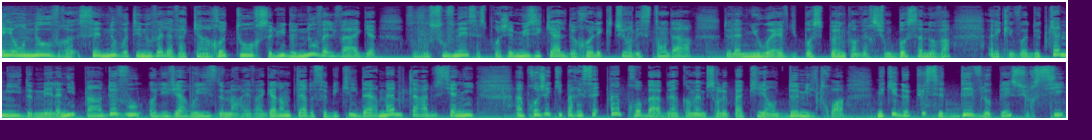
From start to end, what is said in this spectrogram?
Et on ouvre ces nouveautés nouvelles avec un retour, celui de Nouvelle Vague. Vous vous souvenez, c'est ce projet musical de relecture des standards de la New Wave, du post-punk en version bossa nova, avec les voix de Camille, de Mélanie Pain, de vous, Olivia Ruiz, de Mareva Galanter, de Phoebe Kilder, même Clara Luciani. Un projet qui paraissait improbable hein, quand même sur le papier en 2003, mais qui depuis s'est développé sur six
